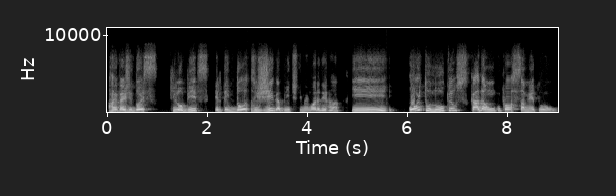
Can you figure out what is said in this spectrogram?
Ao invés de 2 kilobits, ele tem 12 gigabits de memória de RAM e oito núcleos, cada um com processamento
